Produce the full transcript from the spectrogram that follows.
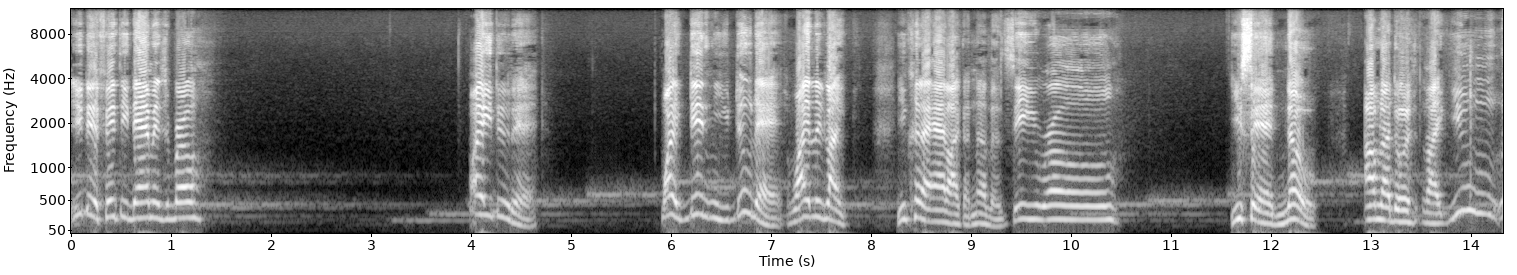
You did 50 damage, bro. Why you do that? Why didn't you do that? Why did like you could have had like another zero? You said no. I'm not doing like you.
